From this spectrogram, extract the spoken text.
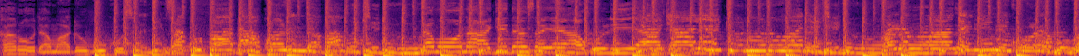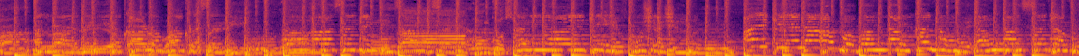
karo da madugu ku sani. Za ku fada kwarin da babu tudu. Damo na gidansa ya yi haƙuri ya ya ƙyale tururuwa da jidu. Farin magani ne ko rabuwa? Allah ne ya kara baka tsari uba hasidin iza hasada Kwankwaso. ƙarya yake ya kushe shirin aiki na babban nan kanin mu yan hasada ku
